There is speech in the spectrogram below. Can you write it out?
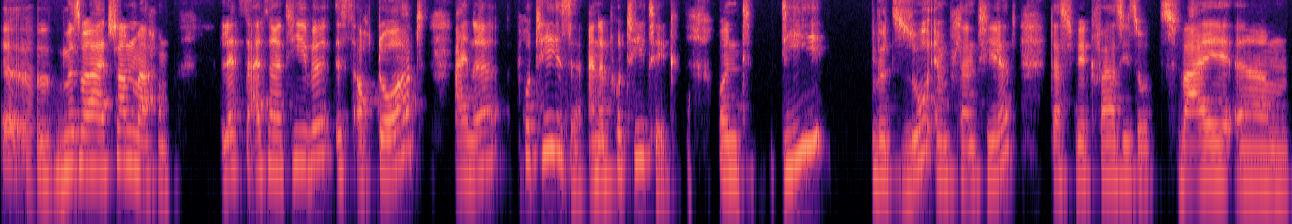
Äh, müssen wir halt schon machen. Letzte Alternative ist auch dort eine Prothese, eine Prothetik. Und die wird so implantiert, dass wir quasi so zwei ähm,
